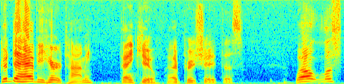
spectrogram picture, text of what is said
Good to have you here, Tommy. Thank you. I appreciate this. Well, let's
